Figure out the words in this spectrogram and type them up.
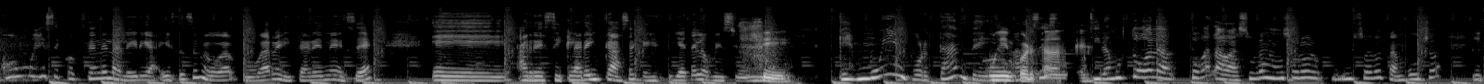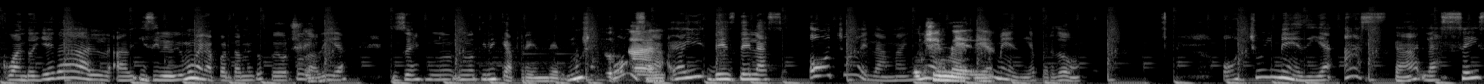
¿Cómo es ese cóctel de la alegría? Entonces me voy a, me voy a registrar en ese, eh, a reciclar en casa, que ya te lo mencioné. Sí. Que es muy importante. Muy importante. tiramos toda la, toda la basura en un solo, un solo tambucho y cuando llega al, y si vivimos en apartamentos peor todavía, entonces uno, tiene que aprender muchas cosas. Ahí desde las 8 de la mañana. 8 y media. y media, perdón. 8 y media hasta las 6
